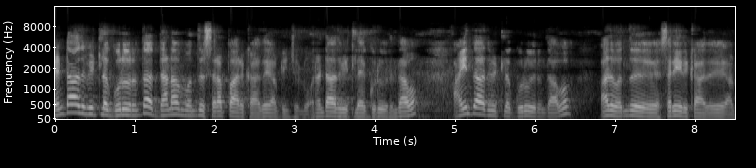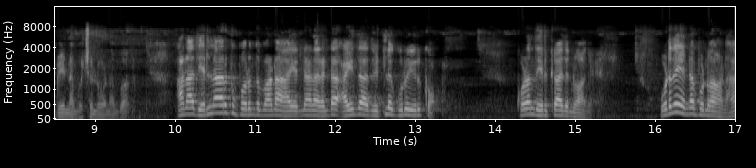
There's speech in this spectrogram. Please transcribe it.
ரெண்டாவது வீட்டில் குரு இருந்தால் தனம் வந்து சிறப்பாக இருக்காது அப்படின்னு சொல்லுவோம். ரெண்டாவது வீட்டில் குரு இருந்தாவோ ஐந்தாவது வீட்டில் குரு இருந்தாவோ அது வந்து சரி இருக்காது அப்படின்னு நம்ம சொல்லுவோம் நம்ம. ஆனால் அது எல்லாருக்கும் பொருந்துமானா என்னென்னா ரெண்டா ஐந்தாவது வீட்டில் குரு இருக்கும். குழந்தை இருக்காதுன்னுவாங்க. உடனே என்ன பண்ணுவாங்கன்னா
